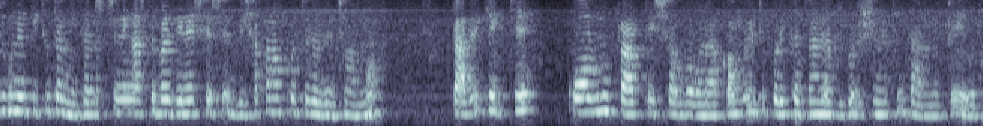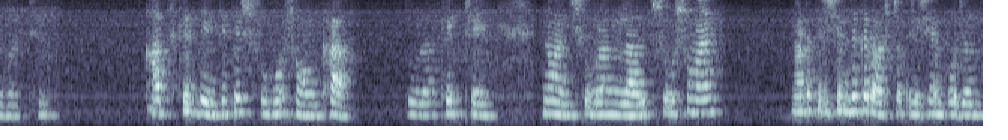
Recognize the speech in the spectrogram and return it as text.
জীবনের কিছুটা মিসআন্ডারস্ট্যান্ডিং আসতে পারে। দিনের শেষে বিশাখা নক্ষত্রে যাদের জন্ম, তাদের ক্ষেত্রে কর্মপ্রাপ্তির সম্ভাবনা। কম্পিটিটিভ পরীক্ষার জন্য যা প্রিপারেশন নিচ্ছেন, তারা অনেকটাই এগোতে পারছেন। আজকের দিনটিতে শুভ সংখ্যা তোলার ক্ষেত্রে নয়, শুভ রং লাল। শুভ সময় নটা তিরিশ এম থেকে দশটা তিরিশ এম পর্যন্ত।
